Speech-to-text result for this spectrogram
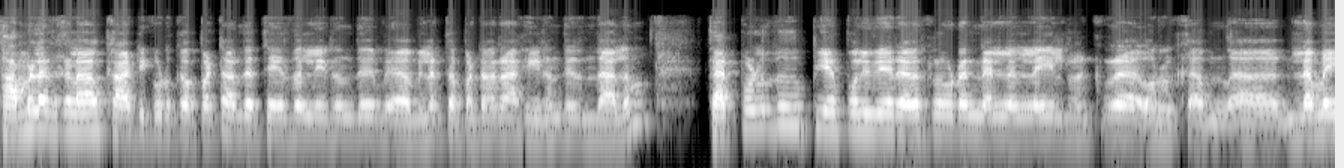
தமிழர்களால் காட்டி கொடுக்கப்பட்டு அந்த தேர்தலில் இருந்து விலத்தப்பட்டவராக இருந்திருந்தாலும் தற்பொழுது பிய பொலிவேர் அவர்களுடன் நல்ல நிலையில் இருக்கிற ஒரு நிலைமை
